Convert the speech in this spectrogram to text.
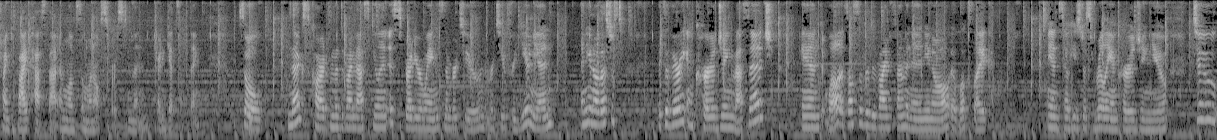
trying to bypass that and love someone else first and then try to get something. So next card from the divine masculine is spread your wings number two number two for union. And you know that's just it's a very encouraging message. And well it's also the divine feminine you know it looks like. And so he's just really encouraging you to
